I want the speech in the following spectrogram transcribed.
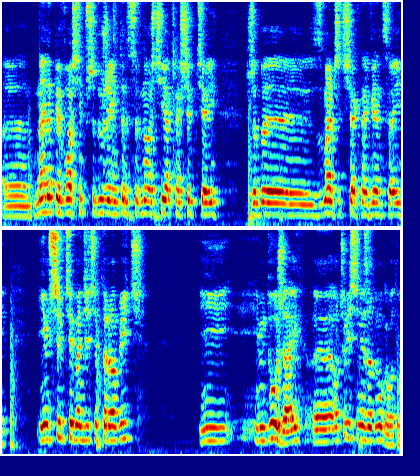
E, najlepiej właśnie przy dużej intensywności, jak najszybciej, żeby zmęczyć się jak najwięcej. Im szybciej będziecie to robić, i im dłużej, e, oczywiście nie za długo, bo to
